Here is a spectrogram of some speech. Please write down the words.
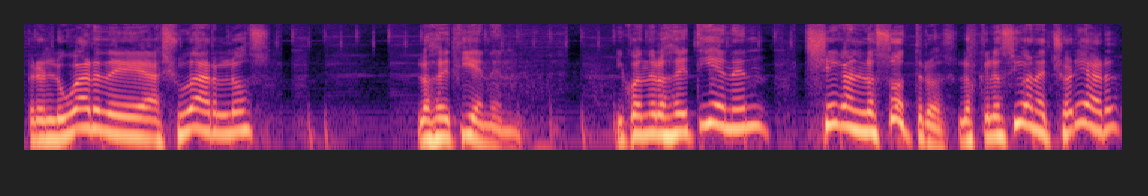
Pero en lugar de ayudarlos, los detienen. Y cuando los detienen, llegan los otros, los que los iban a chorear,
